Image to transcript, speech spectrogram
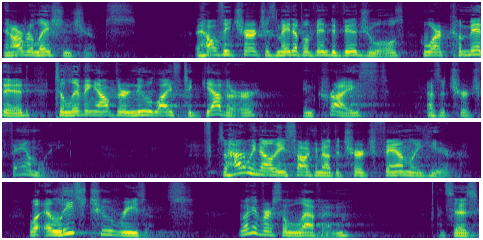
in our relationships. A healthy church is made up of individuals who are committed to living out their new life together in Christ as a church family. So, how do we know that he's talking about the church family here? Well, at least two reasons. Look at verse 11. It says,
